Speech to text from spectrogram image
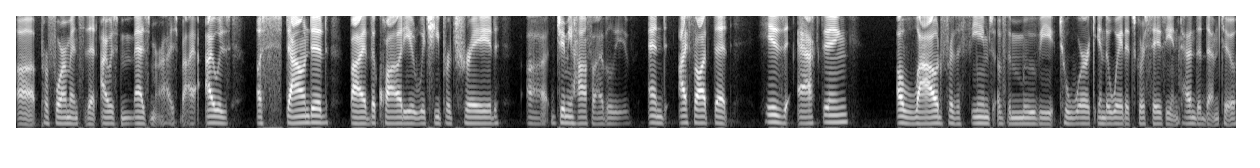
a performance that I was mesmerized by. I was astounded by the quality in which he portrayed uh, Jimmy Hoffa, I believe, and I thought that his acting allowed for the themes of the movie to work in the way that Scorsese intended them to.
